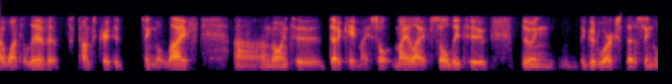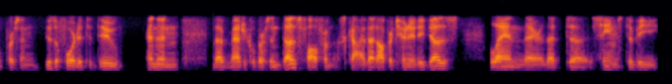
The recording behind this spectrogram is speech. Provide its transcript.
I want to live. It's consecrated single life. Uh, I'm going to dedicate my soul, my life solely to doing the good works that a single person is afforded to do. And then that magical person does fall from the sky. That opportunity does land there. That uh, seems to be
